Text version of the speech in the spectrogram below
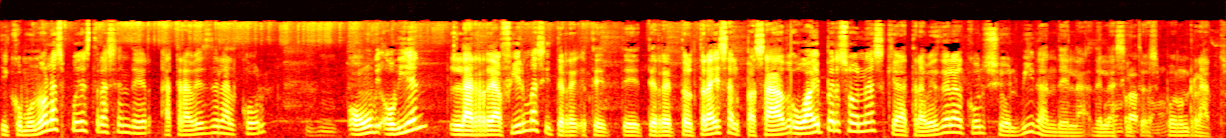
Y como no las puedes trascender a través del alcohol, uh -huh. o, o, bien las reafirmas y te, te, te, te, retrotraes al pasado, o hay personas que a través del alcohol se olvidan de la, de la situación ¿no? por un rato.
